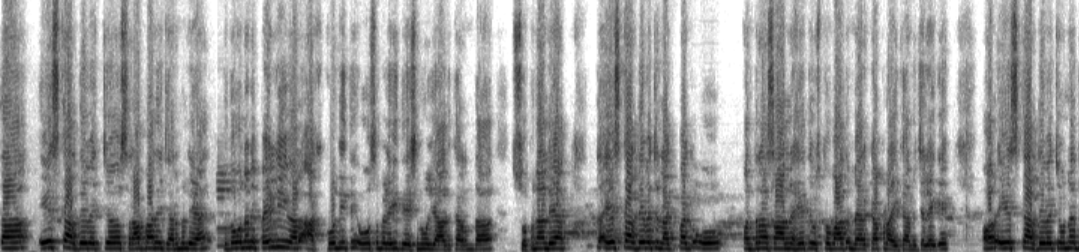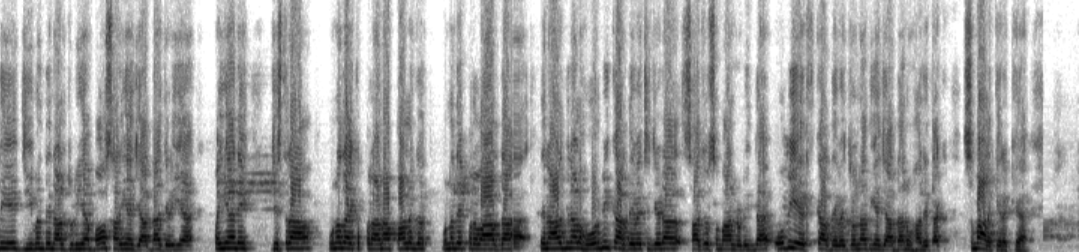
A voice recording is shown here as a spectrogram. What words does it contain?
ਤਾਂ ਇਸ ਘਰ ਦੇ ਵਿੱਚ ਸਰਾਭਾ ਨੇ ਜਨਮ ਲਿਆ। ਜਦੋਂ ਉਹਨਾਂ ਨੇ ਪਹਿਲੀ ਵਾਰ ਅੱਖ ਖੋਲੀ ਤੇ ਉਸ ਵੇਲੇ ਹੀ ਦੇਸ਼ ਨੂੰ ਆਜ਼ਾਦ ਕਰਨ ਦਾ ਸੁਪਨਾ ਲਿਆ। ਤਾਂ ਇਸ ਘਰ ਦੇ ਵਿੱਚ ਲਗਭਗ ਉਹ 15 ਸਾਲ ਰਹੇ ਤੇ ਉਸ ਤੋਂ ਬਾਅਦ ਅਮਰੀਕਾ ਪੜ੍ਹਾਈ ਕਰਨ ਚਲੇ ਗਏ। ਔਰ ਇਸ ਘਰ ਦੇ ਵਿੱਚ ਉਹਨਾਂ ਦੀ ਜੀਵਨ ਦੇ ਨਾਲ ਜੁੜੀਆਂ ਬਹੁਤ ਸਾਰੀਆਂ ਯਾਦਾਂ ਜਿਹੜੀਆਂ ਪਈਆਂ ਨੇ। ਜਿਸ ਤਰ੍ਹਾਂ ਉਹਨਾਂ ਦਾ ਇੱਕ ਪੁਰਾਣਾ ਪਲਗ, ਉਹਨਾਂ ਦੇ ਪਰਿਵਾਰ ਦਾ ਤੇ ਨਾਲ ਦੀ ਨਾਲ ਹੋਰ ਵੀ ਘਰ ਦੇ ਵਿੱਚ ਜਿਹੜਾ ਸਾਜੋ ਸਮਾਨ ਲੋੜੀਂਦਾ ਉਹ ਵੀ ਇਸ ਘਰ ਦੇ ਵਿੱਚ ਉਹਨਾਂ ਦੀਆਂ ਯਾਦਾਂ ਨੂੰ ਹਾਲੇ ਤੱਕ ਸੰਭਾਲ ਕੇ ਰੱਖਿਆ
